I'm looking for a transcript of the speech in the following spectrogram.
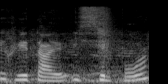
Всіх вітаю із сільпо.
